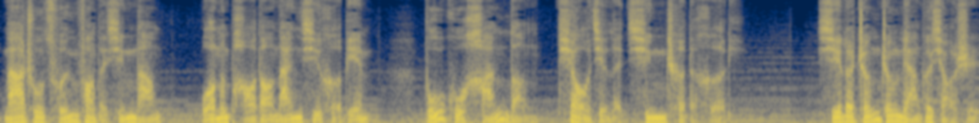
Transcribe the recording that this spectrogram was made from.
拿出存放的行囊，我们跑到南溪河边，不顾寒冷，跳进了清澈的河里，洗了整整两个小时。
